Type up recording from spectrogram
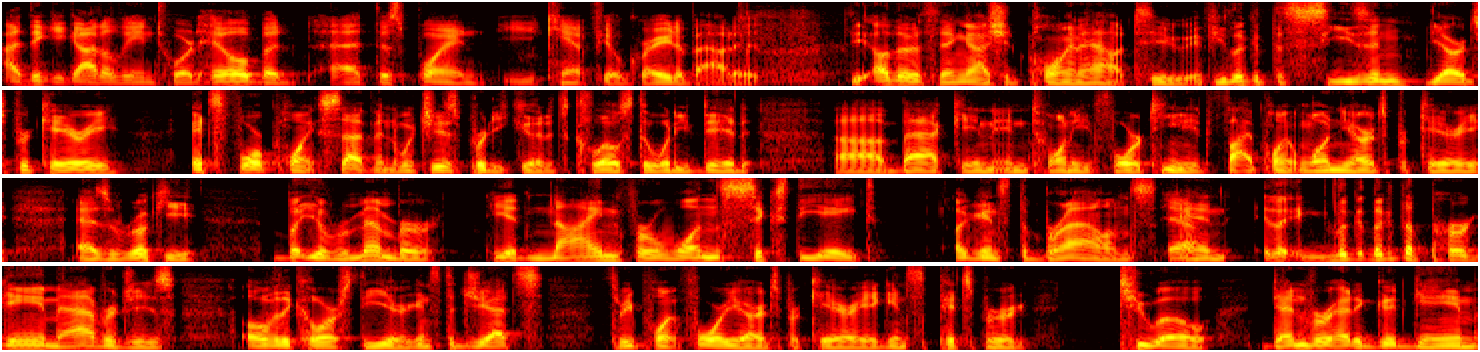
I think you got to lean toward Hill. But at this point, you can't feel great about it. The other thing I should point out too, if you look at the season yards per carry, it's 4.7, which is pretty good. It's close to what he did uh, back in, in 2014. He had 5.1 yards per carry as a rookie. But you'll remember he had nine for 168 against the Browns. Yeah. And look, at- look at the per game averages over the course of the year. Against the Jets, 3.4 yards per carry. Against Pittsburgh, 2-0. Denver had a good game,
